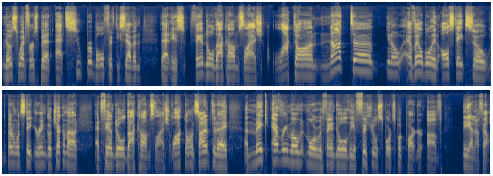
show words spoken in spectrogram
no sweat first bet at Super Bowl 57. That is fanduel.com slash locked on. Not, uh, you know, available in all states. So depending on what state you're in, go check them out at fanduel.com slash locked on. Sign up today and make every moment more with FanDuel, the official sportsbook partner of the NFL.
